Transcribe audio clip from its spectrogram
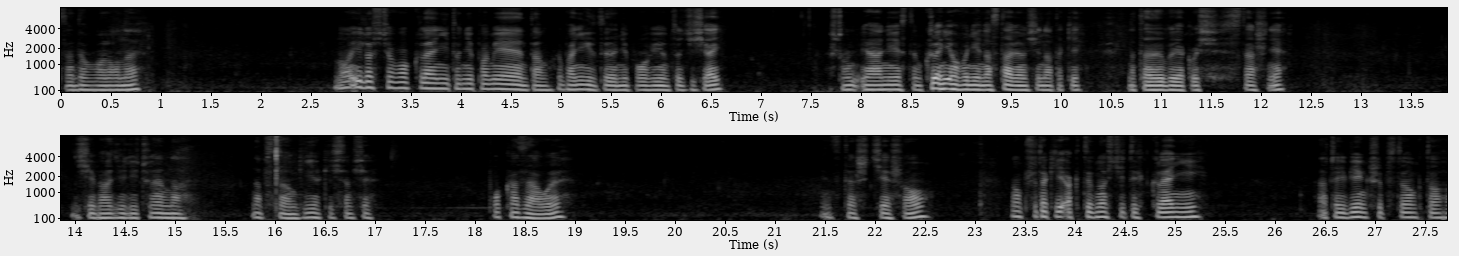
zadowolony. No ilościowo kleni to nie pamiętam. Chyba nigdy tyle nie połowiłem co dzisiaj. Zresztą ja nie jestem kleniowy, nie nastawiam się na takie, na te ryby jakoś strasznie. Dzisiaj bardziej liczyłem na, na pstrągi, jakieś tam się pokazały. Więc też cieszą. No przy takiej aktywności tych kleni raczej większy pstrąg to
